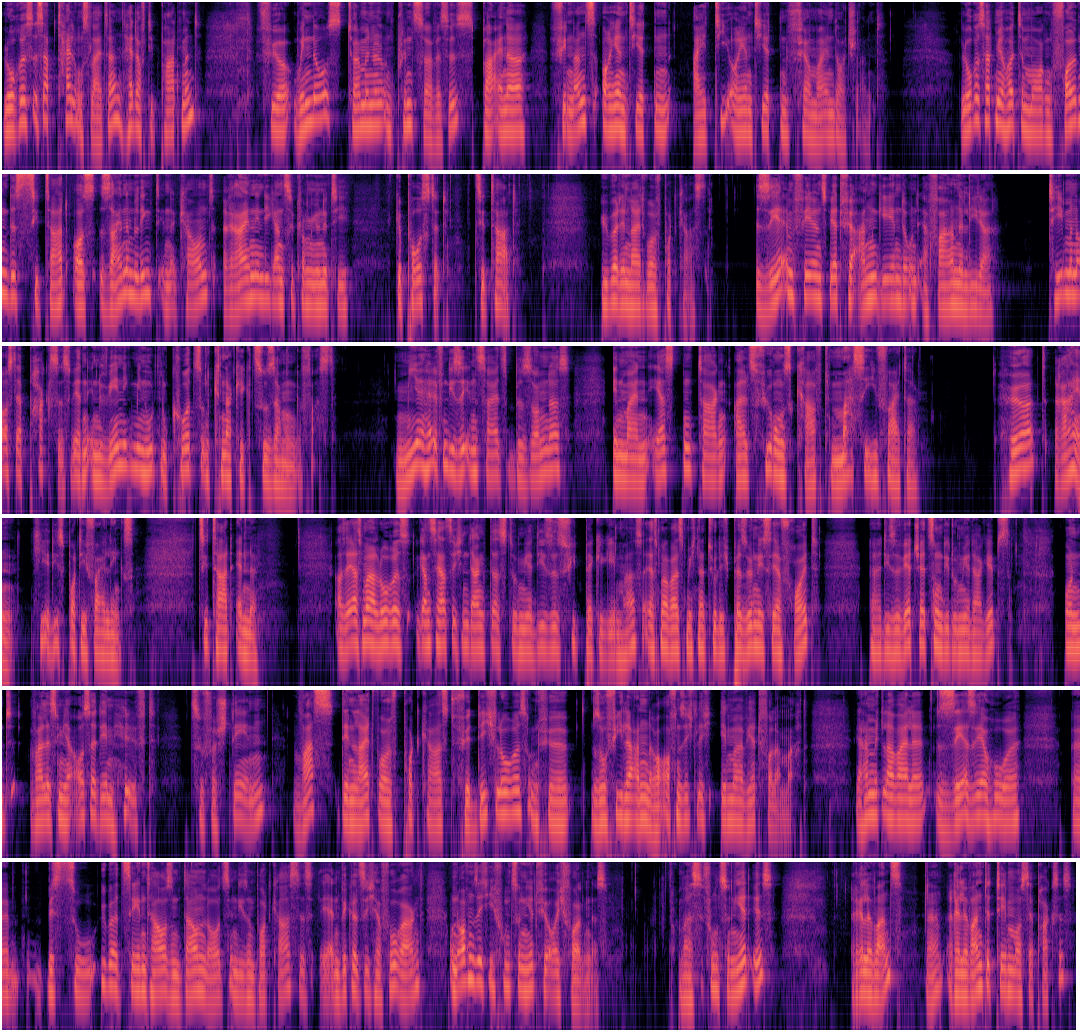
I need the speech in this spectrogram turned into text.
Loris ist Abteilungsleiter, Head of Department für Windows, Terminal und Print Services bei einer finanzorientierten, IT-orientierten Firma in Deutschland. Loris hat mir heute Morgen folgendes Zitat aus seinem LinkedIn-Account rein in die ganze Community gepostet. Zitat über den Leitwolf Podcast. Sehr empfehlenswert für angehende und erfahrene Leader. Themen aus der Praxis werden in wenigen Minuten kurz und knackig zusammengefasst. Mir helfen diese Insights besonders in meinen ersten Tagen als Führungskraft massiv weiter. Hört rein. Hier die Spotify-Links. Zitat Ende. Also erstmal, Loris, ganz herzlichen Dank, dass du mir dieses Feedback gegeben hast. Erstmal, weil es mich natürlich persönlich sehr freut, äh, diese Wertschätzung, die du mir da gibst. Und weil es mir außerdem hilft, zu verstehen, was den Leitwolf Podcast für dich, Loris, und für so viele andere offensichtlich immer wertvoller macht. Wir haben mittlerweile sehr, sehr hohe äh, bis zu über 10.000 Downloads in diesem Podcast. Es, er entwickelt sich hervorragend und offensichtlich funktioniert für euch Folgendes. Was funktioniert ist Relevanz, ja, relevante Themen aus der Praxis,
